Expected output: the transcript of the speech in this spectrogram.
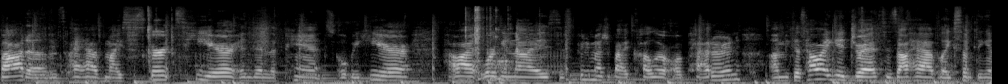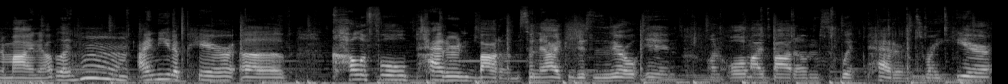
bottoms. I have my skirts here and then the pants over here. How I organize is pretty much by color or pattern um, because how I get dressed is I'll have like something in mind. And I'll be like, hmm, I need a pair of colorful pattern bottoms. So now I can just zero in on all my bottoms with patterns right here.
